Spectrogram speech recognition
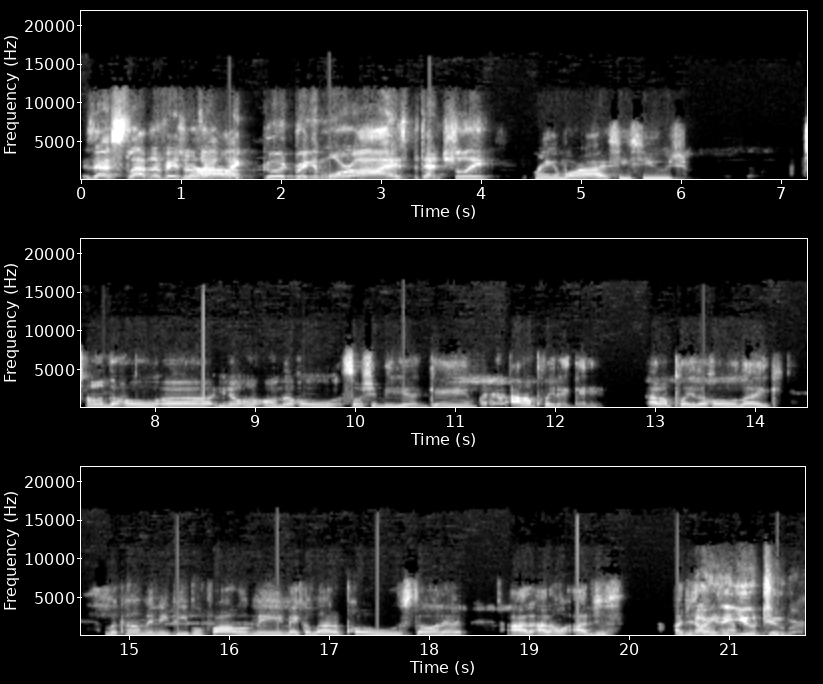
Is that a slap in the face or is that like good, bringing more eyes potentially? bringing more eyes. He's huge on the whole, uh, you know, on, on the whole social media game. I don't play that game. I don't play the whole like, look how many people follow me, make a lot of posts, all that. I, I don't. I just, I just. No, don't he's a have- YouTuber.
